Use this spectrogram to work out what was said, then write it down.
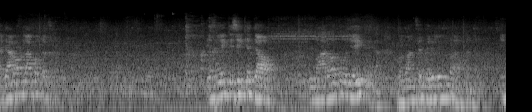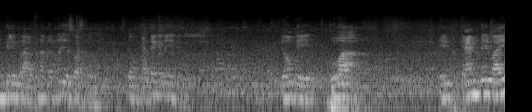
हज़ारों लाखों कर सकते इसलिए किसी के जाओ बीमार हो तो यही कहेगा, भगवान से मेरे लिए प्रार्थना करो। इनके लिए प्रार्थना करना ये स्वस्थ हो जाए। क्यों? कहते कि नहीं कहते क्योंकि दुआ it can be by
